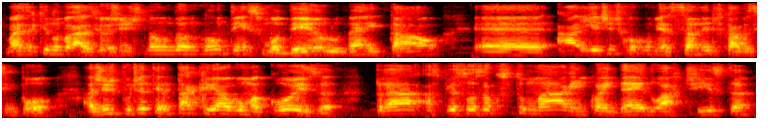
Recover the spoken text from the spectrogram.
mas aqui no Brasil a gente não, não, não tem esse modelo, né, e tal. É, aí a gente ficou conversando e ele ficava assim, pô, a gente podia tentar criar alguma coisa para as pessoas acostumarem com a ideia do artista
